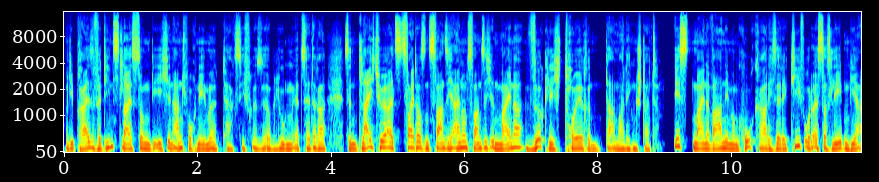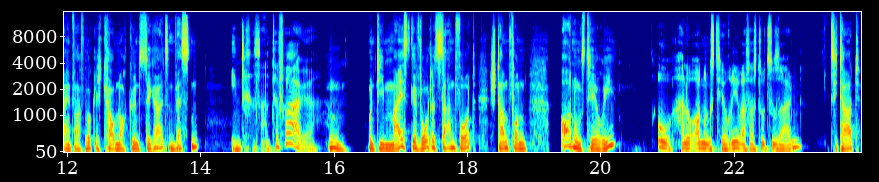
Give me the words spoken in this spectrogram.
und die Preise für Dienstleistungen, die ich in Anspruch nehme, Taxi, Friseur, Blumen etc., sind leicht höher als 2020, 2021 in meiner wirklich teuren damaligen Stadt. Ist meine Wahrnehmung hochgradig selektiv oder ist das Leben hier einfach wirklich kaum noch günstiger als im Westen? Interessante Frage. Hm. Und die meistgevotetste Antwort stammt von Ordnungstheorie. Oh, hallo Ordnungstheorie, was hast du zu sagen? Zitat.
